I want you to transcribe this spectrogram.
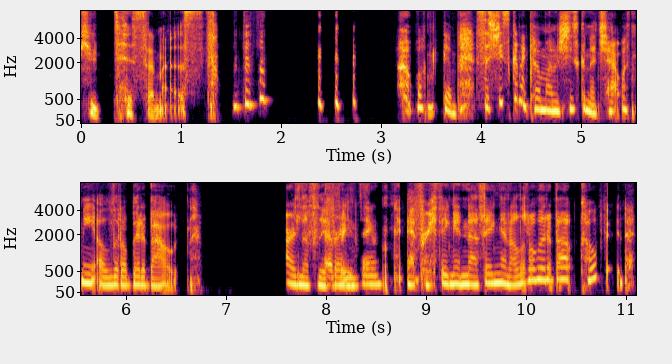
beautissimus. Welcome. So she's going to come on and she's going to chat with me a little bit about our lovely Everything. friend, everything and nothing, and a little bit about COVID.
